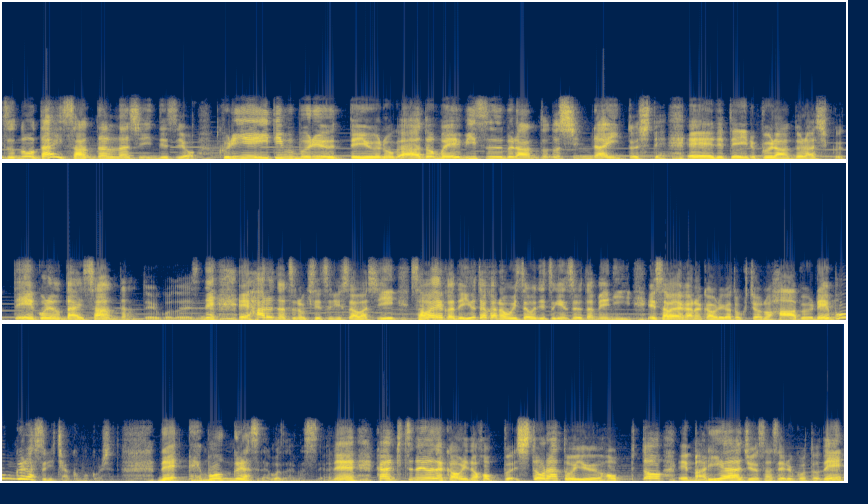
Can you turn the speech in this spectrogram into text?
ーズの第3弾らしいんですよ。クリエイティブブリューっていうのが、どうもエビスブランドの新ラインとして、えー、出ているブランドらしくって、これの第3弾ということですね。えー、春夏の季節にふさわしい、爽やかで豊かな美味しさを実現するために、え、爽やかな香りが特徴のハーブ、レモングラスに着目をしたと。で、レモングラスでございますよね。柑橘のような香りのホップ、シトラというホップと、え、マリアージュさせることで、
